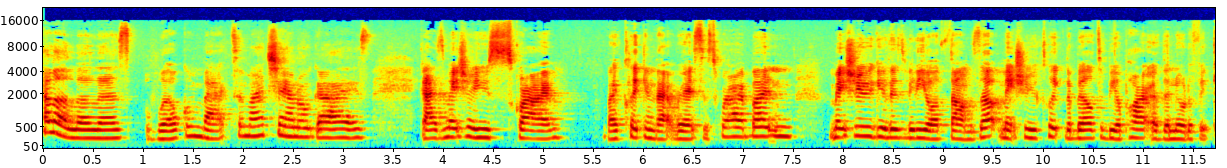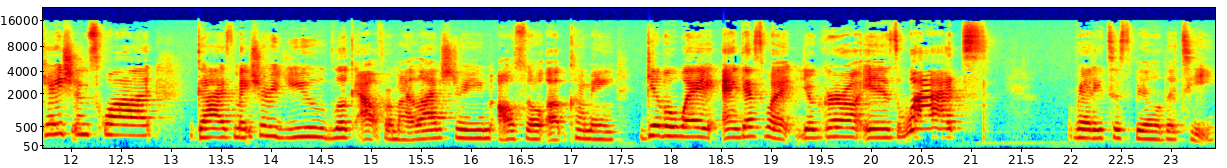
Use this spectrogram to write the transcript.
Hello Lolas, welcome back to my channel guys. Guys, make sure you subscribe by clicking that red subscribe button. Make sure you give this video a thumbs up. Make sure you click the bell to be a part of the notification squad. Guys, make sure you look out for my live stream, also upcoming giveaway. And guess what? Your girl is what? Ready to spill the tea.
